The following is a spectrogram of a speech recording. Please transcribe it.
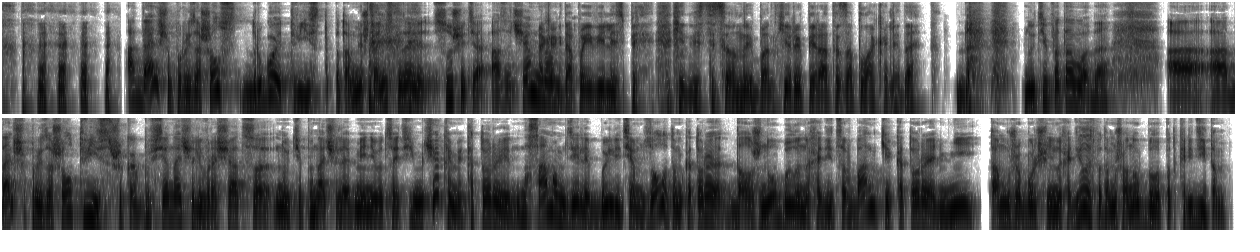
А дальше произошел другой твист, потому что они сказали, слушайте, а зачем нам... А когда появились инвестиционные банкиры, пираты заплакали, да? Да. Ну, типа того, да. А, а дальше произошел твист, что как бы все начали вращаться, ну, типа начали обмениваться этими чеками, которые на самом деле были тем золотом, которое должно было находиться в банке, которое не, там уже больше не находилось, потому что оно было под кредитом.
